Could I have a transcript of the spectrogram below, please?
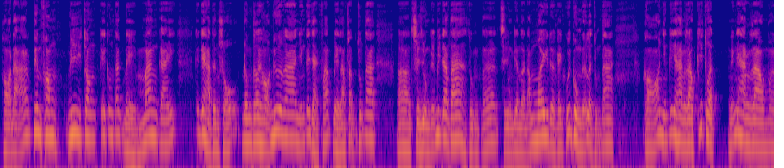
họ đã tiên phong đi trong cái công tác để mang cái cái cái hạ tầng số. Đồng thời họ đưa ra những cái giải pháp để làm sao chúng ta uh, sử dụng cái big data dùng ta sử dụng điện thoại đám mây rồi cái cuối cùng nữa là chúng ta có những cái hàng rào kỹ thuật những cái hàng rào mà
